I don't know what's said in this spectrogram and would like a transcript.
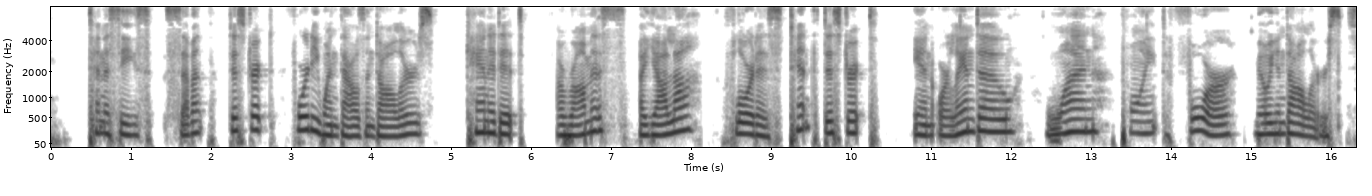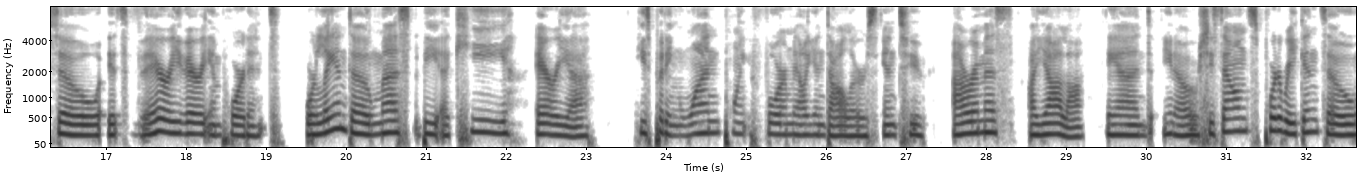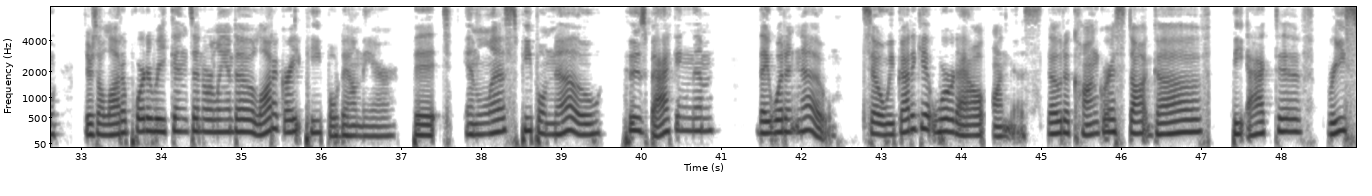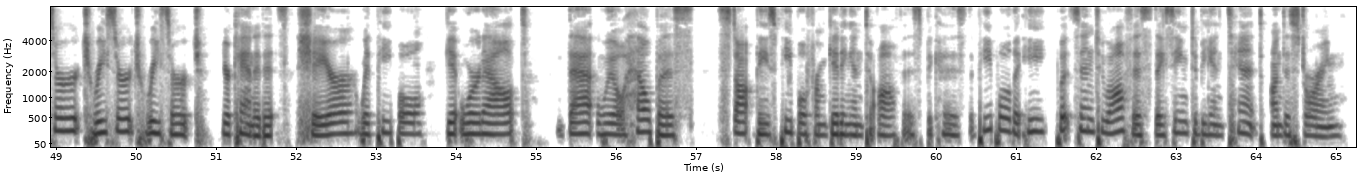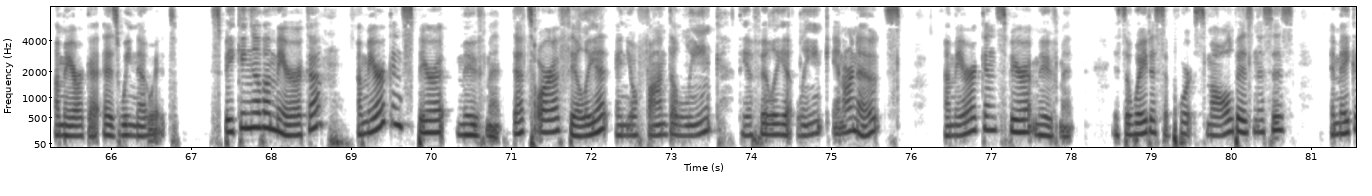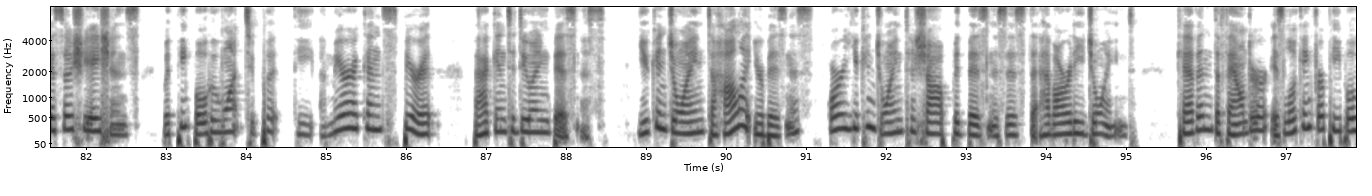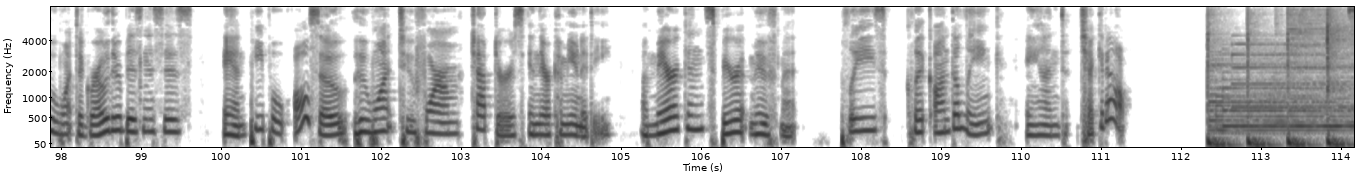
Tennessee's 7th district, $41,000. Candidate Aramis Ayala, Florida's 10th district in Orlando, $1.4 million. So it's very, very important. Orlando must be a key area. He's putting $1.4 million into Aramis Ayala. And, you know, she sounds Puerto Rican, so there's a lot of Puerto Ricans in Orlando, a lot of great people down there. But unless people know who's backing them, they wouldn't know. So we've got to get word out on this. Go to congress.gov, be active, research, research, research your candidates, share with people, get word out. That will help us stop these people from getting into office because the people that he puts into office, they seem to be intent on destroying America as we know it. Speaking of America, American Spirit Movement, that's our affiliate, and you'll find the link, the affiliate link in our notes. American Spirit Movement. It's a way to support small businesses and make associations with people who want to put the American spirit back into doing business. You can join to highlight your business, or you can join to shop with businesses that have already joined. Kevin, the founder, is looking for people who want to grow their businesses and people also who want to form chapters in their community. American Spirit Movement. Please click on the link and check it out.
